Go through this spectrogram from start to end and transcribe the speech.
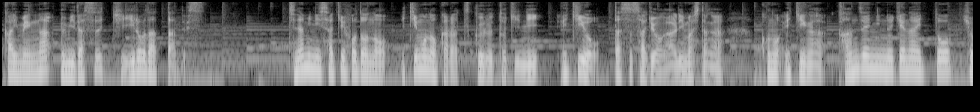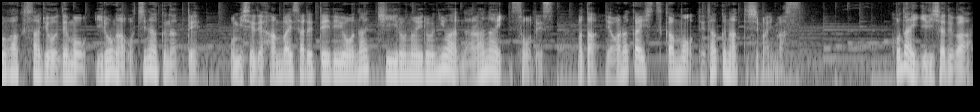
海面が生み出す黄色だったんです。ちなみに先ほどの生き物から作る時に液を出す作業がありましたが、この液が完全に抜けないと漂白作業でも色が落ちなくなってお店で販売されているような黄色の色にはならないそうです。また柔らかい質感も出たくなってしまいます。古代ギリシャでは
